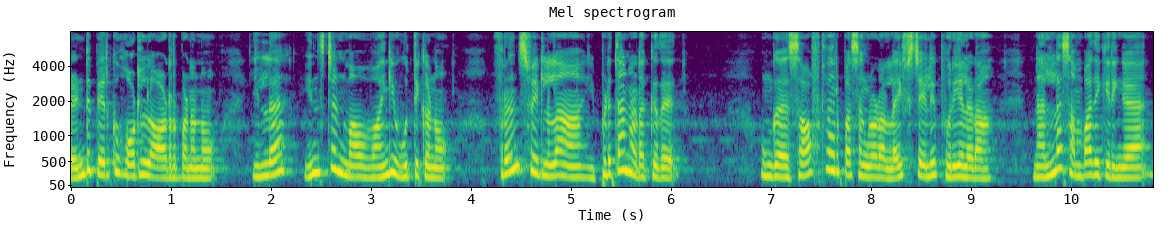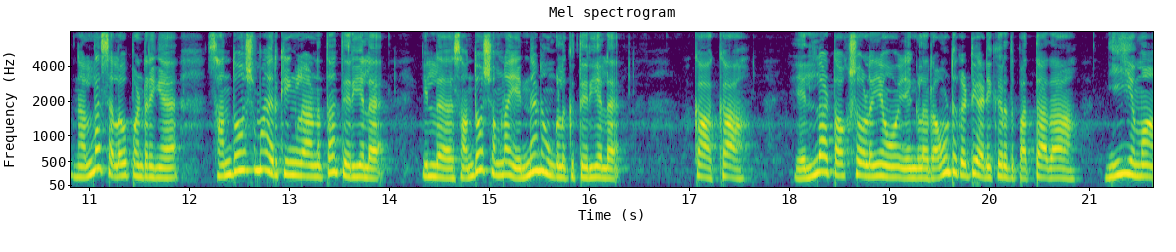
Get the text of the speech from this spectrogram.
ரெண்டு பேருக்கும் ஹோட்டலில் ஆர்டர் பண்ணணும். இல்லை இன்ஸ்டன்ட் மாவு வாங்கி ஊற்றிக்கணும் ஃப்ரெண்ட்ஸ் வீட்டிலலாம் இப்படி தான் நடக்குது. உங்கள் சாஃப்ட்வேர் பசங்களோட லைஃப் ஸ்டைலே புரியலடா. நல்லா சம்பாதிக்கிறீங்க நல்லா செலவு பண்ணுறீங்க சந்தோஷமாக இருக்கீங்களான்னு தான் தெரியலை. இல்லை சந்தோஷம்னா என்னன்னு உங்களுக்கு தெரியலை. அக்கா அக்கா எல்லா டாக் ஷோலையும் எங்களை ரவுண்டு கட்டி அடிக்கிறது பத்தாதா? நீயமா?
